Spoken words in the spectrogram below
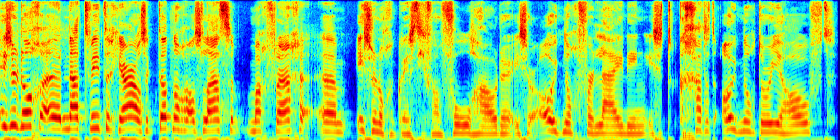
is er nog eh, na twintig jaar, als ik dat nog als laatste mag vragen, ehm, is er nog een kwestie van volhouden? Is er ooit nog verleiding? Is het, gaat het ooit nog door je hoofd?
